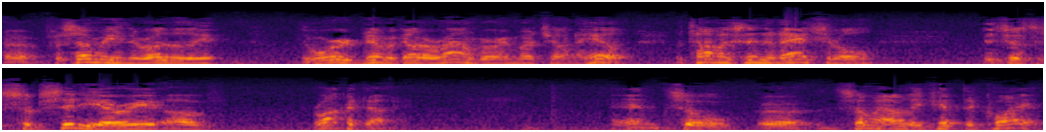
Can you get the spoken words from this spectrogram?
uh, for some reason or other, the, the word never got around very much on the Hill. Atomics International is just a subsidiary of Rocketdyne. And so uh, somehow they kept it quiet.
